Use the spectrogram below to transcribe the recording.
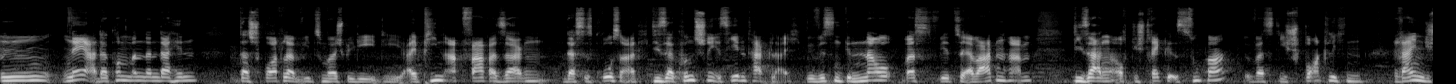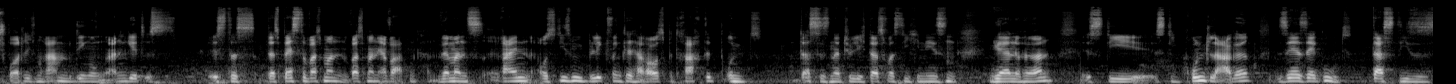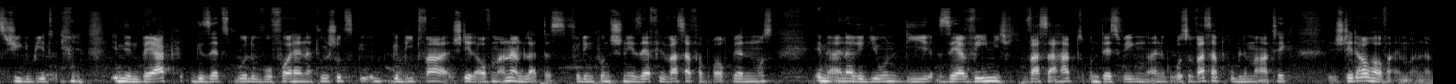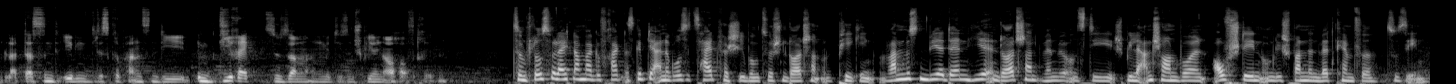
Mm, naja, da kommt man dann dahin, dass Sportler wie zum Beispiel die, die Alpinabfahrer sagen, das ist großartig. Dieser Kunstschnee ist jeden Tag gleich. Wir wissen genau, was wir zu erwarten haben. Die sagen auch, die Strecke ist super. Was die sportlichen, rein die sportlichen Rahmenbedingungen angeht, ist ist das das Beste, was man, was man erwarten kann. Wenn man es rein aus diesem Blickwinkel heraus betrachtet und das ist natürlich das, was die Chinesen gerne hören, ist die, ist die Grundlage sehr, sehr gut dass dieses Skigebiet in den Berg gesetzt wurde, wo vorher Naturschutzgebiet war, steht auf dem anderen Blatt, dass für den Kunstschnee sehr viel Wasser verbraucht werden muss in einer Region, die sehr wenig Wasser hat und deswegen eine große Wasserproblematik, steht auch auf einem anderen Blatt. Das sind eben Diskrepanzen, die im direkten Zusammenhang mit diesen Spielen auch auftreten. Zum Schluss vielleicht nochmal gefragt, es gibt ja eine große Zeitverschiebung zwischen Deutschland und Peking. Wann müssen wir denn hier in Deutschland, wenn wir uns die Spiele anschauen wollen, aufstehen, um die spannenden Wettkämpfe zu sehen?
